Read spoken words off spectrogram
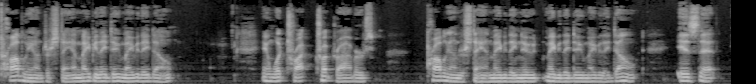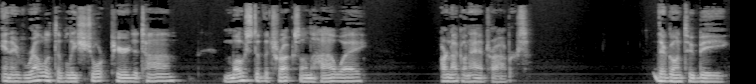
probably understand, maybe they do, maybe they don't, and what truck truck drivers probably understand, maybe they knew, maybe they do, maybe they don't, is that in a relatively short period of time, most of the trucks on the highway are not going to have drivers. They're going to be,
